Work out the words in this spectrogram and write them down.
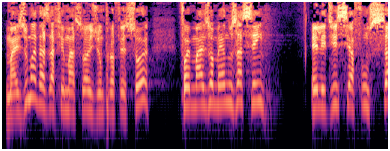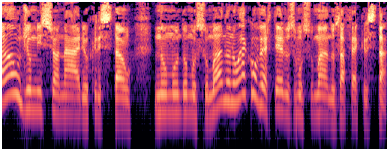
mas uma das afirmações de um professor foi mais ou menos assim. Ele disse a função de um missionário cristão no mundo muçulmano não é converter os muçulmanos à fé cristã,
